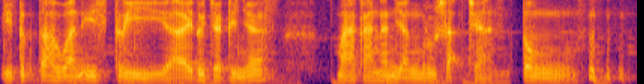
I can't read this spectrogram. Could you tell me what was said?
itu ketahuan istri ya itu jadinya makanan yang merusak jantung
